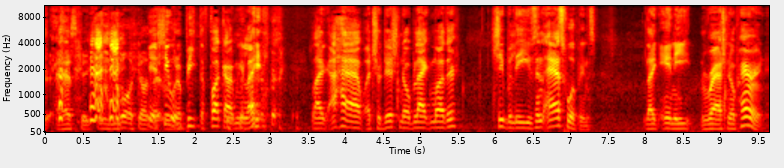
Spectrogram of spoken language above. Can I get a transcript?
Your ass kicked walk out yeah, she would have beat the fuck out of me. Like, like I have a traditional black mother. She believes in ass whoopings, like any rational parent.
